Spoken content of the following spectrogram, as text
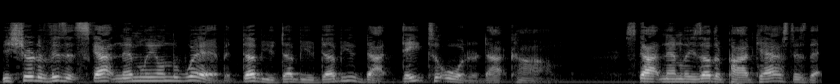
Be sure to visit Scott and Emily on the web at www.datetoorder.com. Scott and Emily's other podcast is the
